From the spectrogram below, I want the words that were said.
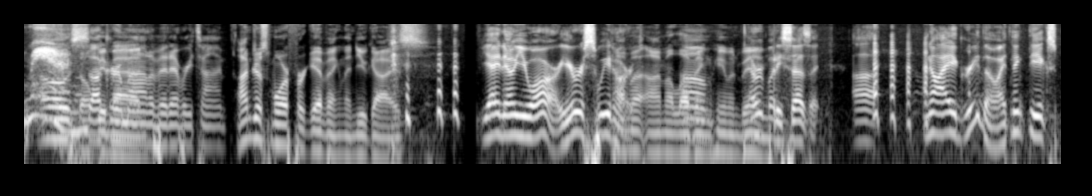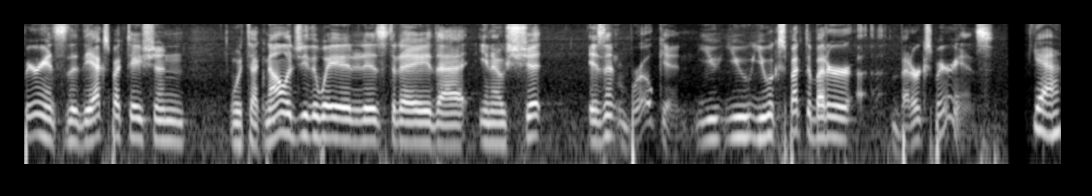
Man. Oh, Don't sucker him out of it every time. I'm just more forgiving than you guys. Yeah, I know you are. You're a sweetheart. I'm a, I'm a loving Um, human being. Everybody says it. Uh, no, I agree though. I think the experience, the, the expectation with technology the way it is today, that you know shit isn't broken. You you you expect a better better experience. Yeah,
